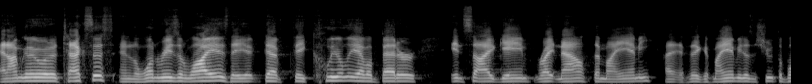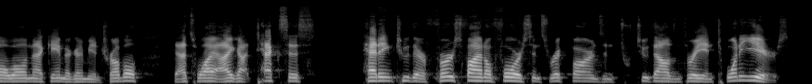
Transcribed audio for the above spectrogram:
and I'm going to go to Texas. And the one reason why is they they clearly have a better inside game right now than Miami. I think if Miami doesn't shoot the ball well in that game, they're going to be in trouble. That's why I got Texas heading to their first Final Four since Rick Barnes in 2003 in 20 years.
